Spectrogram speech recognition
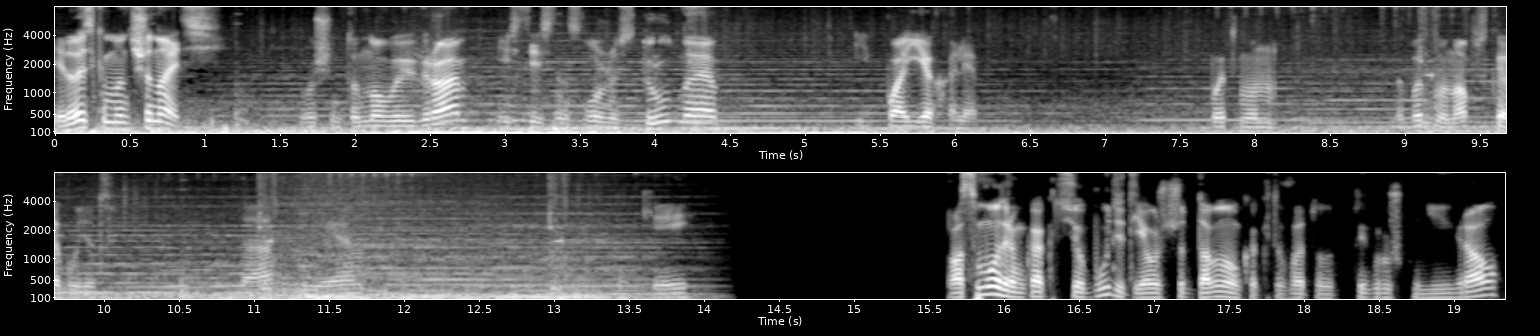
И давайте-ка мы начинать. В общем-то, новая игра, естественно, сложность трудная. И поехали. Бэтмен... Да, Бэтмен, а пускай будет. Да, уверен. Окей. Посмотрим, как все будет. Я уже что-то давно как-то в эту игрушку не играл.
